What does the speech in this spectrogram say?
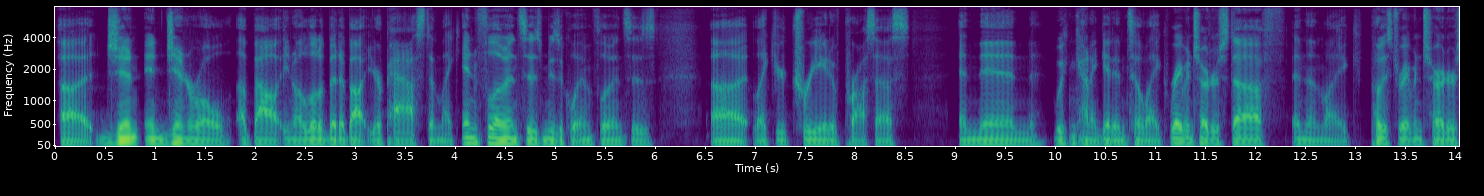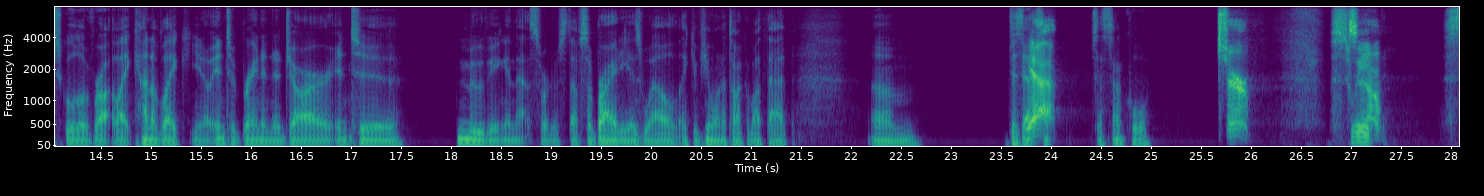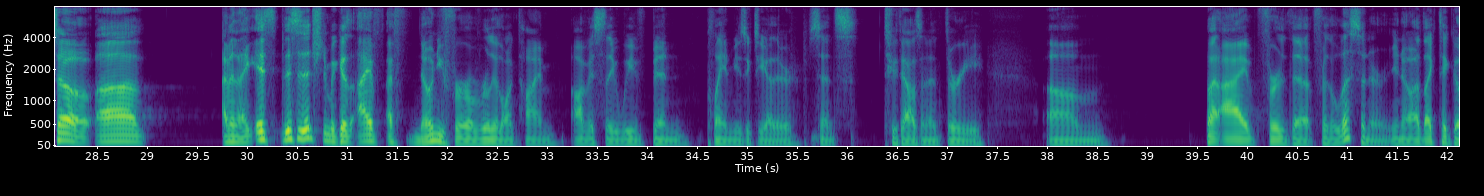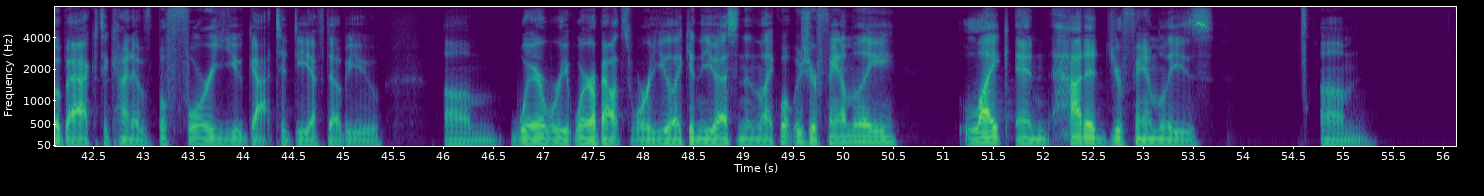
uh, gen in general about you know a little bit about your past and like influences, musical influences, uh, like your creative process and then we can kind of get into like Raven Charter stuff, and then like post Raven Charter School of Rock, like kind of like you know into Brain in a Jar, into moving and that sort of stuff, sobriety as well. Like if you want to talk about that, um, does that yeah. sound, does that sound cool? Sure. Sweet. So, so uh, I mean, like it's this is interesting because I've I've known you for a really long time. Obviously, we've been playing music together since 2003. Um, but I for the for the listener, you know, I'd like to go back to kind of before you got to DFW. Um, where were you, whereabouts were you like in the US? And then like what was your family like and how did your families um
